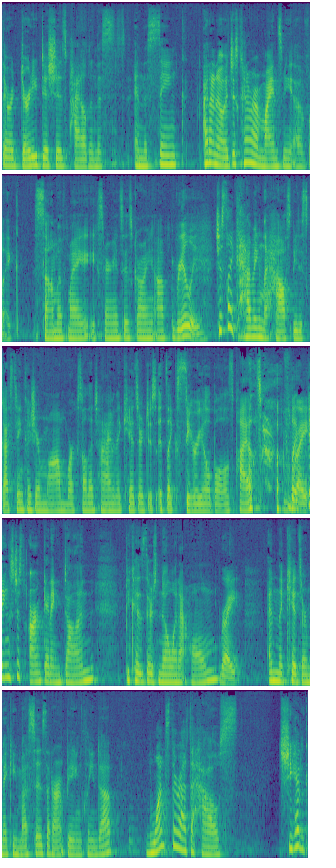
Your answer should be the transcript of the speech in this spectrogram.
There are dirty dishes piled in this in the sink. I don't know. It just kind of reminds me of like some of my experiences growing up Really? just like having the house be disgusting because your mom works all the time and the kids are just it's like cereal bowls piled up like Right. things just aren't getting done because there's no one at home. Right. and the kids are making messes that aren't being cleaned up. Once they're at the house she had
